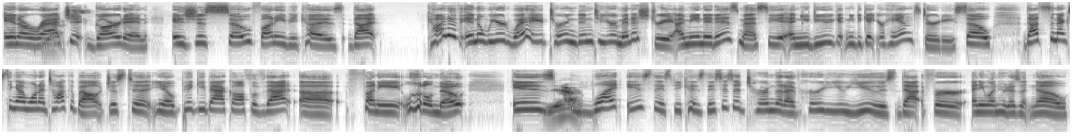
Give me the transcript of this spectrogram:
in a ratchet Yes. garden is just so funny because that kind of in a weird way turned into your ministry. I mean, it is messy and you do get, need to get your hands dirty. So that's the next thing I want to talk about just to, you know, piggyback off of that uh, funny little note is Yeah. what is this? Because this is a term that I've heard you use that for anyone who doesn't know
